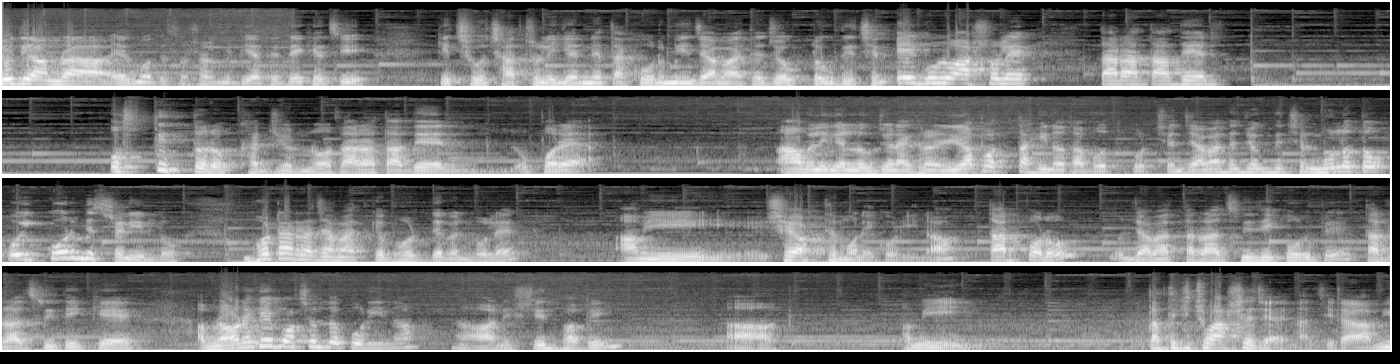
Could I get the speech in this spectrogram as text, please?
যদি আমরা এর মধ্যে সোশ্যাল মিডিয়াতে দেখেছি, কিছু ছাত্রলীগের নেতাকর্মী জামায়াতে যোগটোক দিচ্ছেন। এগুলো আসলে তারা তাদের অস্তিত্ব রক্ষার জন্য, তারা তাদের উপরে আওয়ামী লীগের লোকজন ধরনের নিরাপত্তাহীনতা বোধ করছেন। জামায়াতে যোগ দিচ্ছেন মূলত ওই কর্মী শ্রেণির লোক। ভোটাররা জামায়াতকে ভোট দেবেন বলে আমি সে অর্থে মনে করি না। তারপরও জামায়াত তার রাজনীতি করবে, তার রাজনীতিকে আমরা অনেকেই পছন্দ করি না নিশ্চিতভাবেই। আমি, তাতে কিছু আসে যায় না, যেটা আমি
